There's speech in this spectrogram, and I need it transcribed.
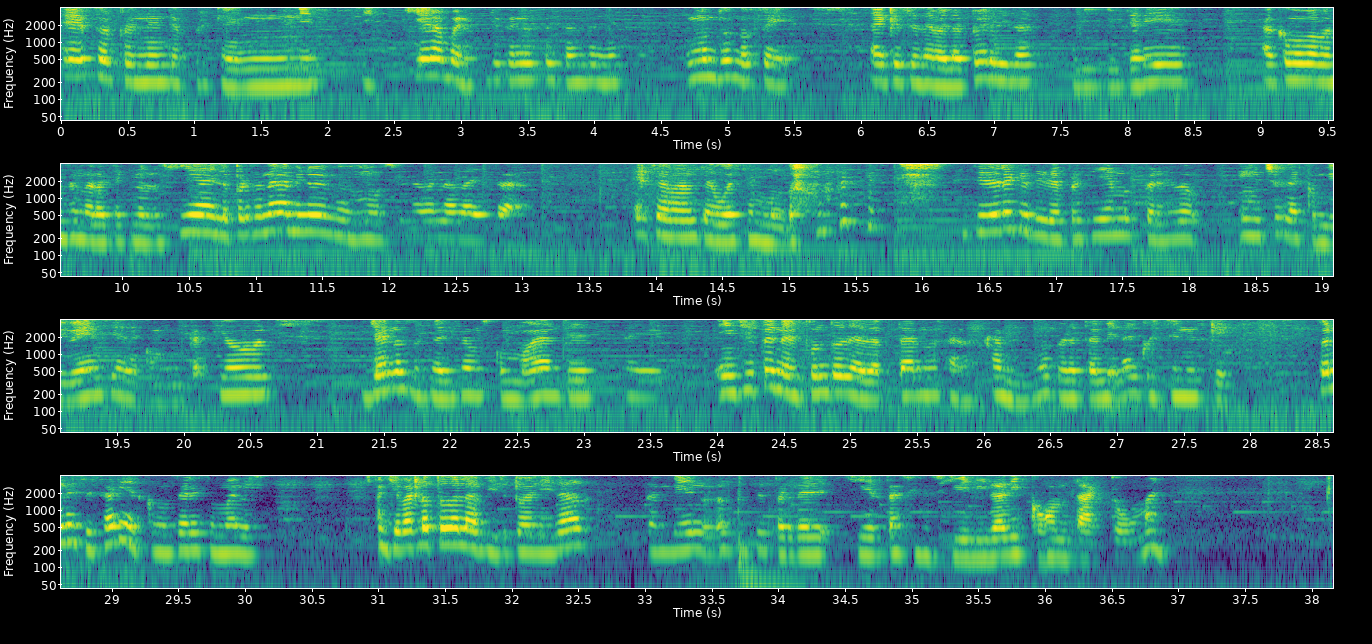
Es sorprendente porque ni siquiera, bueno, yo que no estoy tanto en ese mundo, no sé a qué se debe la pérdida, al interés, a cómo va avanzando la tecnología. En lo personal a mí no me emocionaba nada esa, ese avance o ese mundo. Considero que si de por sí hemos perdido mucho la convivencia, la comunicación, ya no socializamos como antes. Eh, insisto en el punto de adaptarnos a los cambios, ¿no? Pero también hay cuestiones que son necesarias como seres humanos. Llevarlo todo a la virtualidad también nos hace perder cierta sensibilidad y contacto humano.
